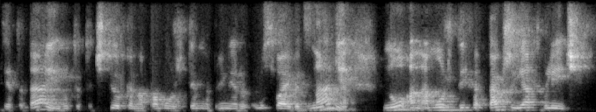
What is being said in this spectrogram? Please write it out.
где-то, да, и вот эта четверка, она поможет им, например, усваивать знания, но она может их также и отвлечь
